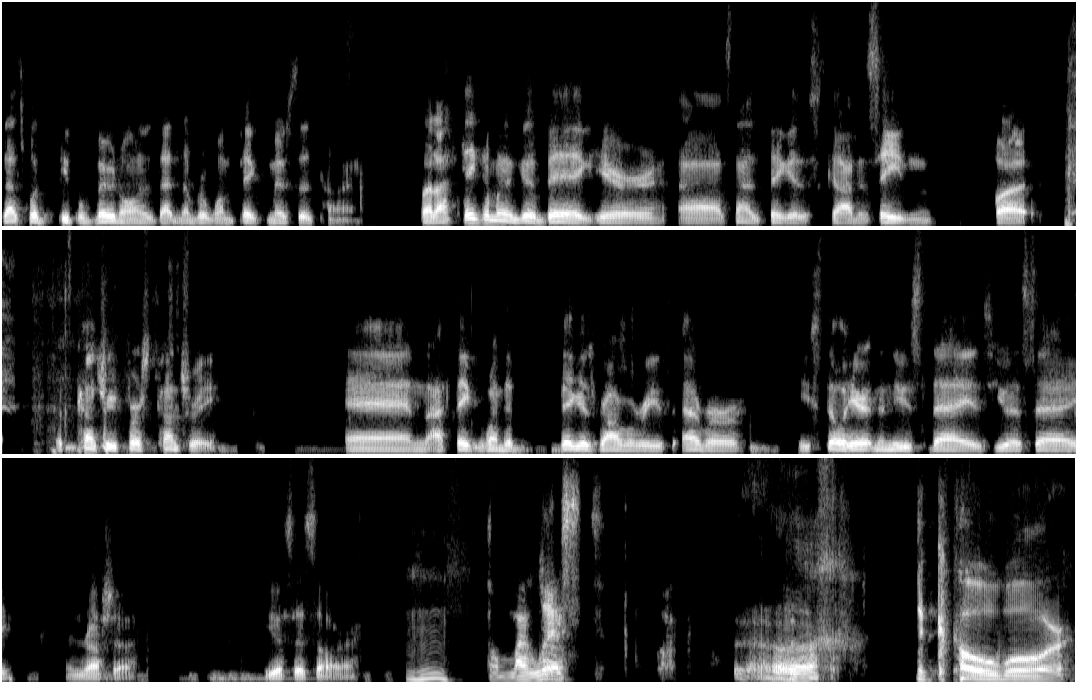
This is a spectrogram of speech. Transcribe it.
that's what people vote on is that number one pick most of the time. But I think I'm going to go big here. Uh, it's not as big as God and Satan, but it's country first country. And I think one of the biggest rivalries ever, you still hear it in the news today, is USA and Russia, USSR. Mhm. on my list. Ugh. The Cold War.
